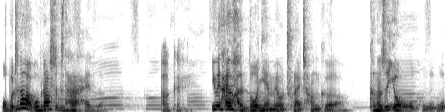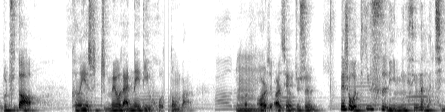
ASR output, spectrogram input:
我不知道，我不知道是不是他的孩子。OK。因为他有很多年没有出来唱歌了，可能是有我我我不知道，可能也是没有来内地活动吧。嗯，而且而且就是那是我第一次离明星那么近，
